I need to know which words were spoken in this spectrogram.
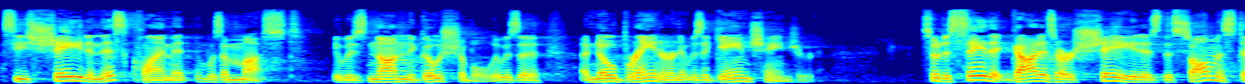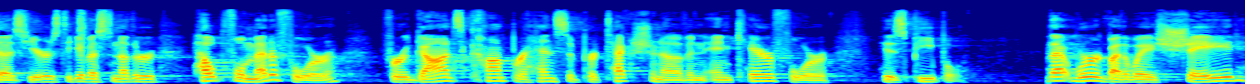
See, shade in this climate was a must. It was non negotiable. It was a, a no brainer and it was a game changer. So, to say that God is our shade, as the psalmist does here, is to give us another helpful metaphor for God's comprehensive protection of and, and care for his people. That word, by the way, shade,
